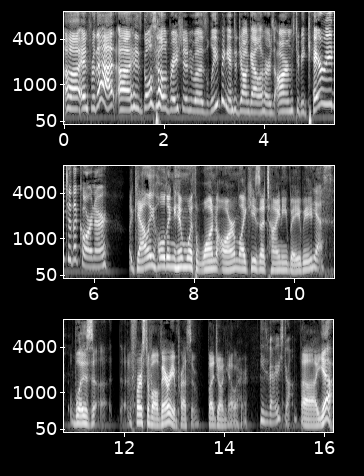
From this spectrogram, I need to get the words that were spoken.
uh, and for that, uh, his goal celebration was leaping into Jon Gallagher's arms to be carried to the corner. gally holding him with one arm like he's a tiny baby Yes, was uh, first of all very impressive by jon gallagher he's very strong. uh yeah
